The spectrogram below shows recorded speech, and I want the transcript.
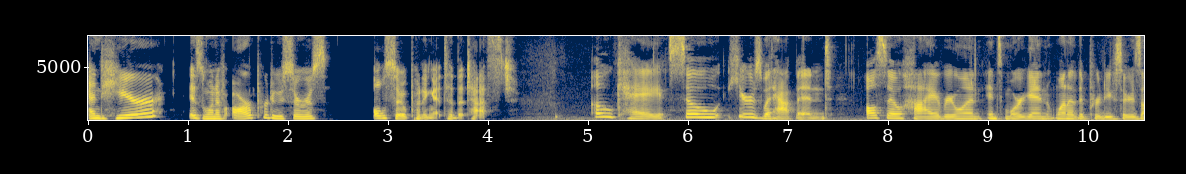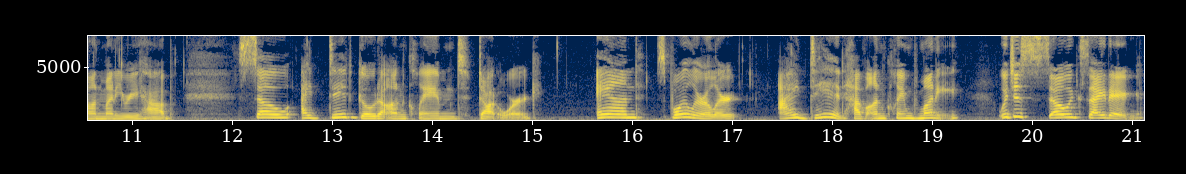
And here is one of our producers also putting it to the test. Okay, so here's what happened. Also, hi everyone, it's Morgan, one of the producers on Money Rehab. So, I did go to unclaimed.org, and spoiler alert, I did have unclaimed money, which is so exciting.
